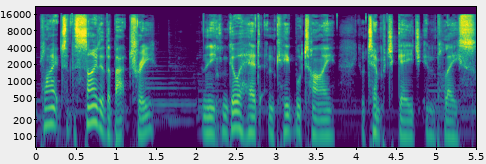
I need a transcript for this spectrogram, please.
apply it to the side of the battery and then you can go ahead and cable tie your temperature gauge in place.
